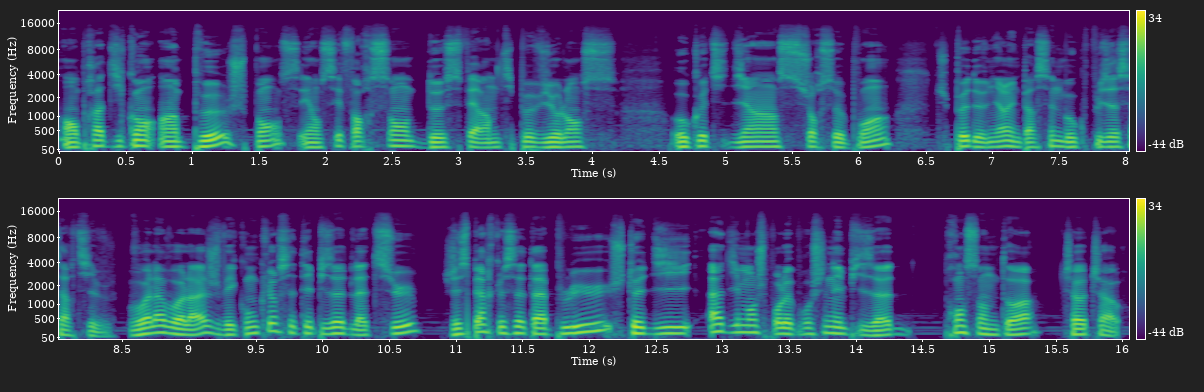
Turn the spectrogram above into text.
en pratiquant un peu, je pense, et en s'efforçant de se faire un petit peu violence au quotidien sur ce point, tu peux devenir une personne beaucoup plus assertive. Voilà, voilà, je vais conclure cet épisode là-dessus. J'espère que ça t'a plu. Je te dis à dimanche pour le prochain épisode. Prends soin de toi. Ciao, ciao.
